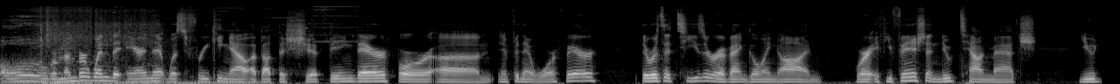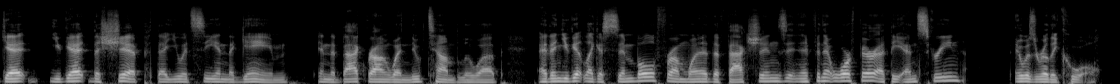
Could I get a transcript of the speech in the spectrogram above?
Oh, remember when the internet was freaking out about the ship being there for um, Infinite Warfare? There was a teaser event going on where if you finish a Nuketown match, you'd get you get the ship that you would see in the game in the background when Nuketown blew up, and then you get like a symbol from one of the factions in Infinite Warfare at the end screen. It was really cool.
